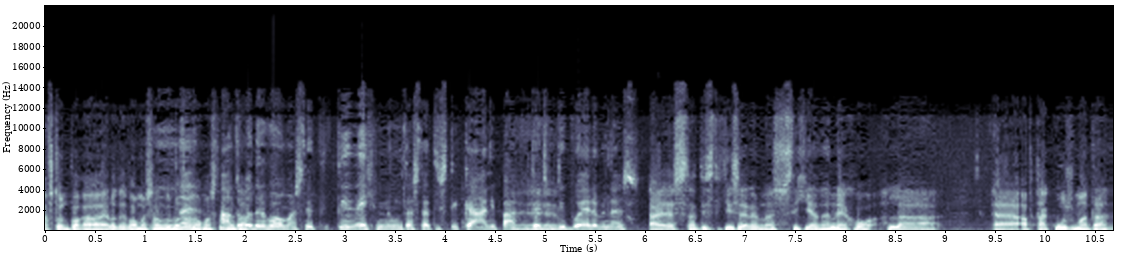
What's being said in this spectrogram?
Αυτόν που αγα- ερωτευόμαστε, αν τον ναι, παντρευόμαστε αν τον μετά. παντρευόμαστε. Τι, τι δείχνουν τα στατιστικά, αν υπάρχουν τέτοιου τύπου έρευνες; Ε, Στατιστικής έρευνας στοιχεία δεν έχω, αλλά ε, από τα ακούσματα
